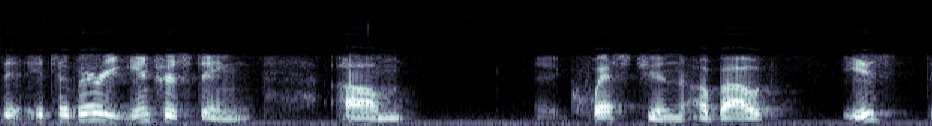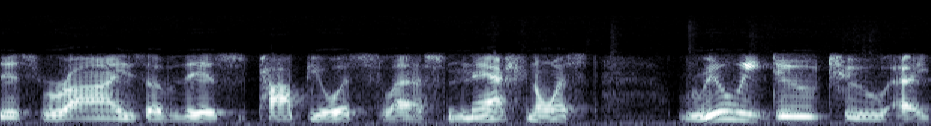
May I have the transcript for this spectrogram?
it's a very interesting um, question about is this rise of this populist slash nationalist really due to a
